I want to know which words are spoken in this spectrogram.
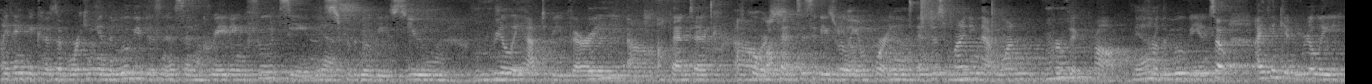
I think because of working in the movie business and creating food scenes Yes. for the movies, you really have to be very um, authentic. Of Um, course. authenticity is really important, Yeah. and just finding that one perfect prop Yeah. for the movie. And so I think it really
